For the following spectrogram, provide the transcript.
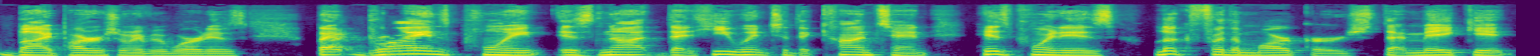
bipartisan whatever the word is. But brian's point is not that he went to the content. His point is look for the markers that make it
